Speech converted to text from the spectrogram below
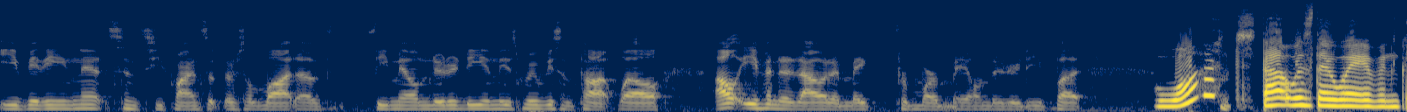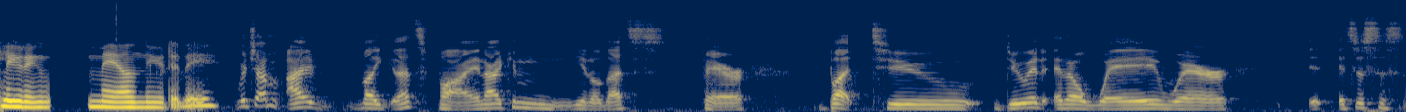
evening it since he finds that there's a lot of female nudity in these movies and thought, well, I'll even it out and make for more male nudity, but what? That was their way of including male nudity. which I'm I like that's fine. I can, you know, that's fair. But to do it in a way where it's just this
